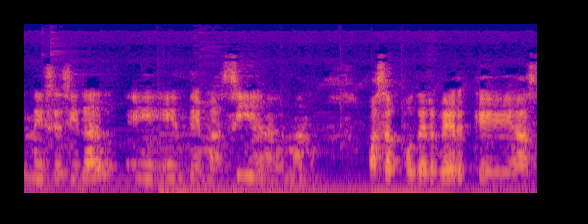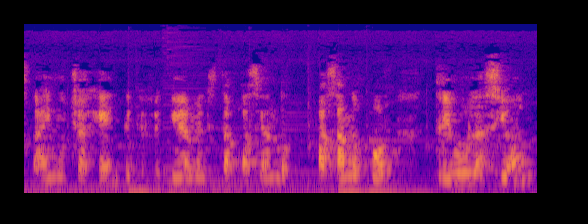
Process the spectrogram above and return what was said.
necesidad en, en demasía, hermano vas a poder ver que hay mucha gente que efectivamente está pasando, pasando por tribulación,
